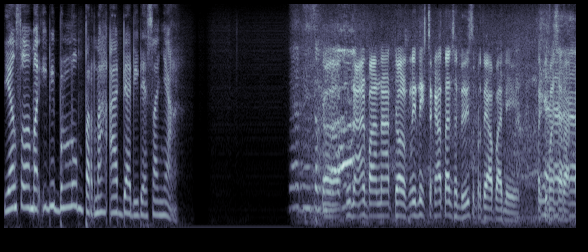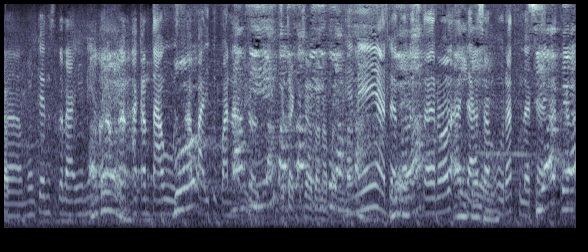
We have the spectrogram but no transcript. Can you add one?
yang selama ini belum pernah ada di desanya. Kegunaan Panadol klinik cekatan sendiri seperti apa nih bagi ya, masyarakat? Mungkin setelah ini orang akan tahu Bu, apa itu Panadol. Cek kesehatan apa? Ini ada kolesterol, ada asam urat, gula darah. Siap ya,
